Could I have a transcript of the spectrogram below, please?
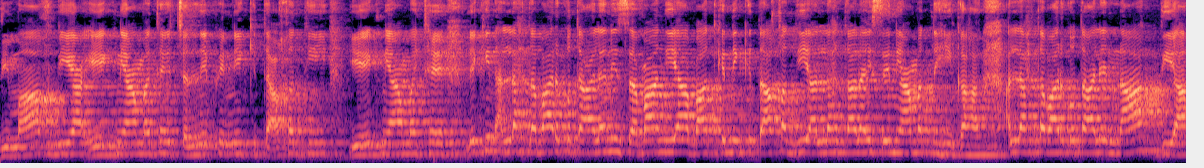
دماغ دیا، ایک نعمت ہے، چلنے پھرنے کی طاقت دی، یہ ایک نعمت ہے۔ لیکن اللہ تبارک و تعالیٰ نے زبان دیا بات کرنے کی طاقت دیا اللہ تعالیٰ اسے نعمت نہیں کہا۔ اللہ تبارک و تعالیٰ ناک دیا،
